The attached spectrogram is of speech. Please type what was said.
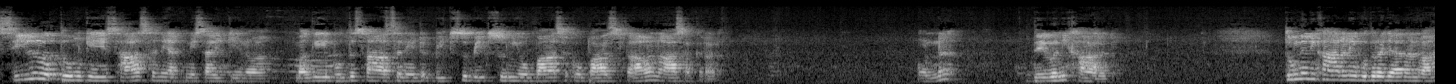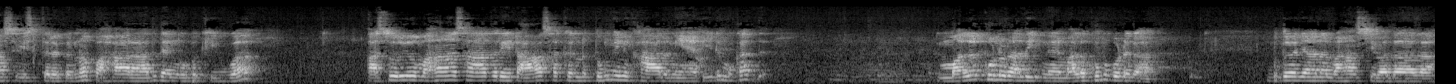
සිල්වතුන්ගේ ශාසනයක් නිසයි කියනවා මගේ බුද්ධ ශාසනයට භික්ෂු භික්ෂුණී උපාසක උපාසිකාවන් ආස කරන. ඔන්න දෙවනි කාරණය. තුන්වෙනි කාරණේ බුදුරජාණන් වහන්සේ විස්තර කරනවා පහාරාද දැන් ඔබ කිව්වා අසුරිය මහා සාගරයට ආස කරන තුන්වෙනි කාරණේ හැටියට මොකද්ද? මලකුණු රඳින්නේ මලකුණු ගොඩ ගන්න. බුදුරජාණන් වහන්සේ වදාලා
